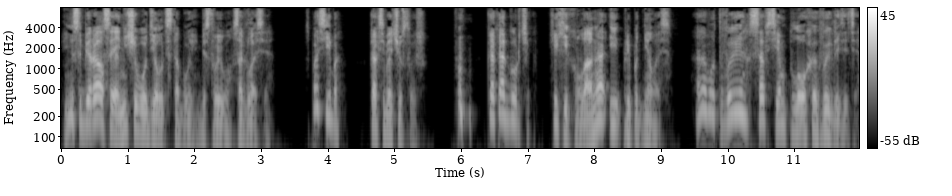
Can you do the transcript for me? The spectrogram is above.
«И не собирался я ничего делать с тобой без твоего согласия». «Спасибо. Как себя чувствуешь?» «Как огурчик», — хихикнула она и приподнялась. «А вот вы совсем плохо выглядите».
